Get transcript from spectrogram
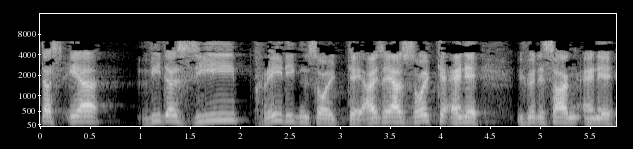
dass er wieder sie predigen sollte. Also er sollte eine, ich würde sagen, eine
